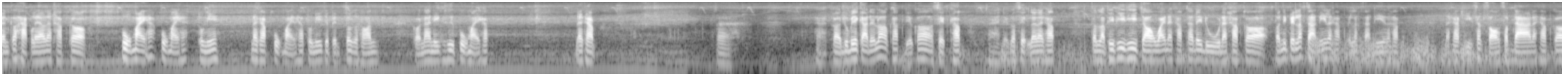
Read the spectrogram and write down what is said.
มันก็หักแล้วนะครับ ก็ปลูกใหม่ฮะปลูกใหม่ฮะตรงนี้นะครับปลูกใหม่นะครับ ตรงนี้จะเป็นต้นกระท้อนก่อนหน้านี้ก็คือปลูกใหม่ครับนะครับ ก็ดูบรรยากาศโดยรอบครับ เดี๋ยวก็เสร็จครับเดี๋ยวก็เสร็จแล้วนะครับสำหรับพี่ๆที่จองไว้นะครับ ถ้าได้ดูนะครับ ก็ตอนนี้เป็นลักษณะนี้แล้วครับ เป็นลักษณะนี้นะครับนะครับ อีกสักสองสัปดาห์นะครับ ก็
